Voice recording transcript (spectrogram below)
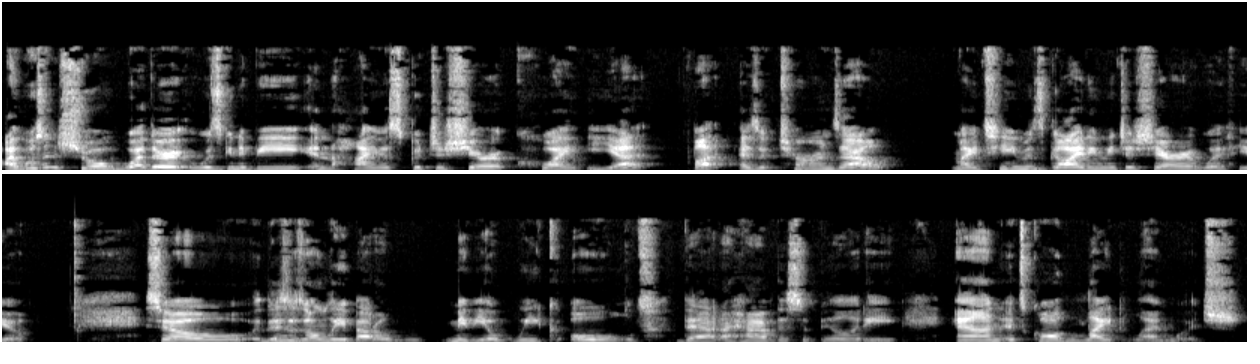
I wasn't sure whether it was going to be in the highest good to share it quite yet, but as it turns out, my team is guiding me to share it with you. So this is only about a maybe a week old that I have this ability, and it's called light language.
